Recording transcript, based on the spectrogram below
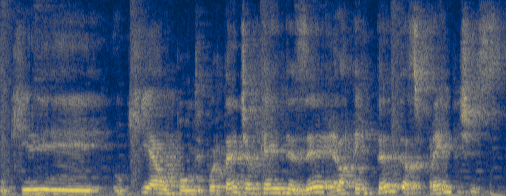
o que, o que é um ponto importante é porque a NTZ ela tem tantas frentes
